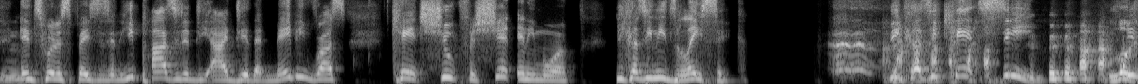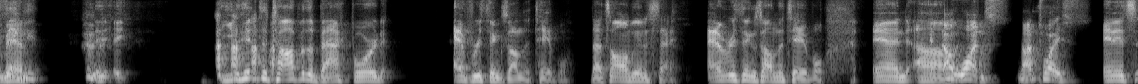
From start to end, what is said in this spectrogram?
Mhm. in Twitter Spaces, and he posited the idea that maybe Russ can't shoot for shit anymore because he needs LASIK because he can't see. look He's man like, it- it- you hit the top of the backboard everything's on the table. That's all i'm going to say. Everything's on the table. And not um once not twice. and it's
